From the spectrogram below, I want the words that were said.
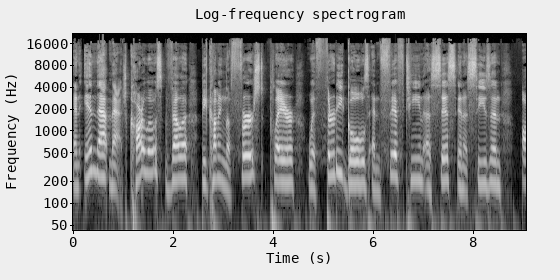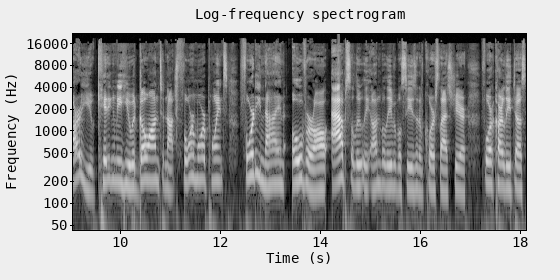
And in that match, Carlos Vela becoming the first player with 30 goals and 15 assists in a season are you kidding me? He would go on to notch four more points, 49 overall. Absolutely unbelievable season, of course, last year for Carlitos.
